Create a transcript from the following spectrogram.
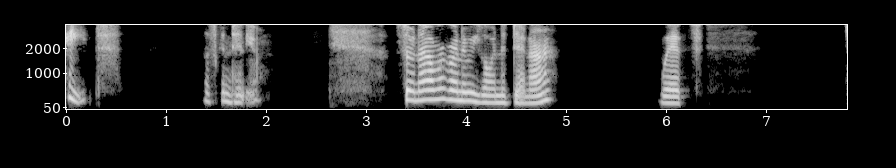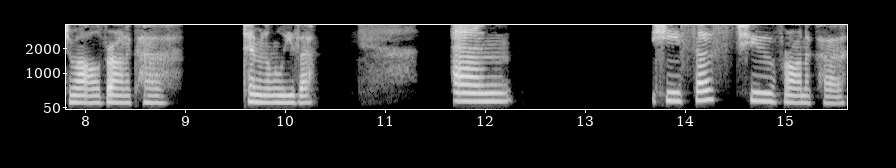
great. Let's continue. So now we're going to be going to dinner with Jamal, Veronica, Tim, and Louisa. And he says to Veronica,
